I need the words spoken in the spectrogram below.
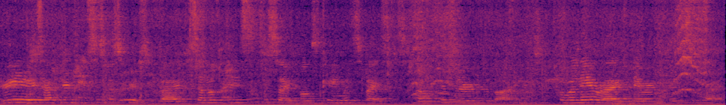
Three days after Jesus was crucified, some of Jesus' disciples came with spices to help preserve the body. But when they arrived, they were in great surprise.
